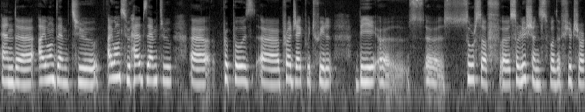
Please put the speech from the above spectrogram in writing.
and uh, I want them to. I want to help them to uh, propose a project which will be a, a source of uh, solutions for the future.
